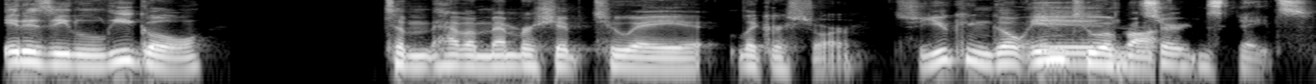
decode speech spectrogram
it is illegal to have a membership to a liquor store. So you can go into a in vo- certain states.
